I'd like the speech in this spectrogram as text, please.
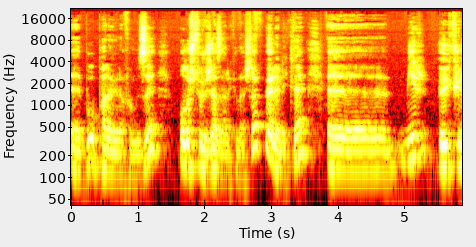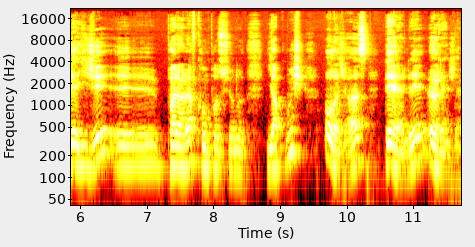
e, bu paragrafımızı oluşturacağız arkadaşlar. Böylelikle e, bir öyküleyici e, paragraf kompozisyonu yapmış olacağız değerli öğrenciler.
